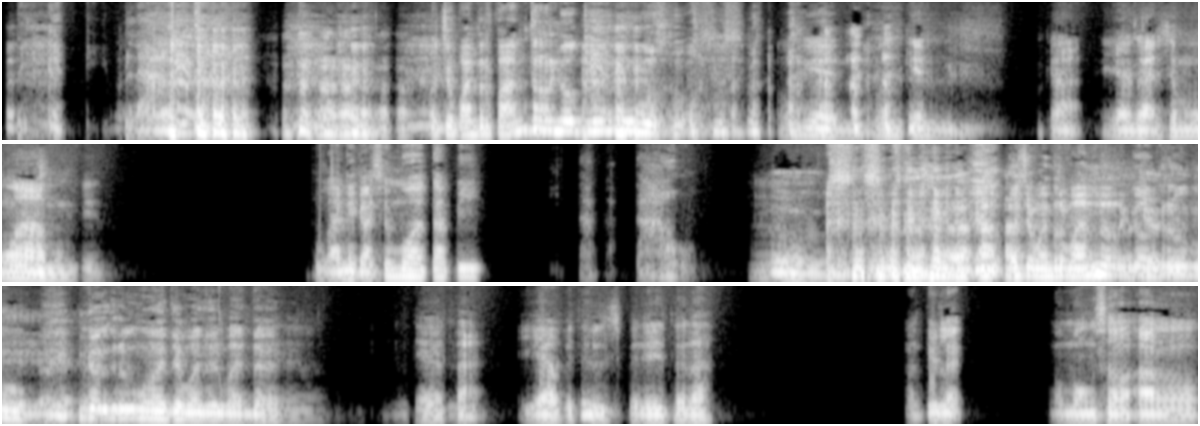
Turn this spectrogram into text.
Lebih ke di belakang. Ojo banter-banter nggak kerungu. Mungkin mungkin gak ya gak semua mungkin. Bukannya gak semua, tapi kita gak tahu. Hmm. Oh. Ojo banter-banter Oke, nggak oke, iya, iya. Nggak kerungu aja banter-banter. ya kak ya betul seperti itulah Berarti lek ngomong soal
